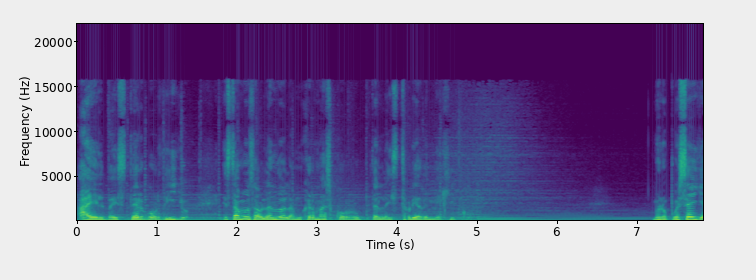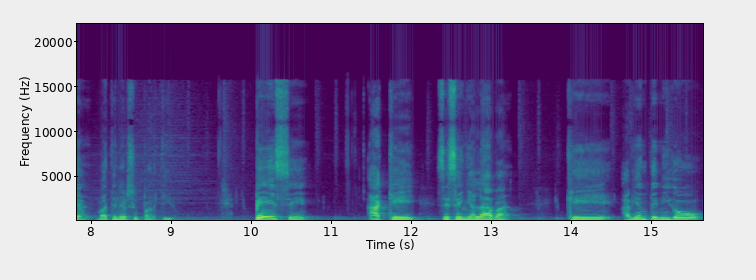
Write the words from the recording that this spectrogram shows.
A el Bester Gordillo. Estamos hablando de la mujer más corrupta en la historia de México. Bueno, pues ella va a tener su partido. Pese a que se señalaba que habían tenido,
